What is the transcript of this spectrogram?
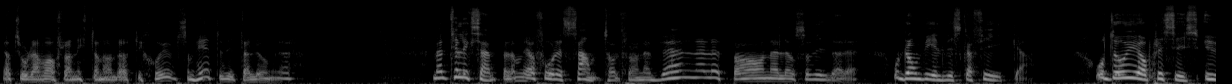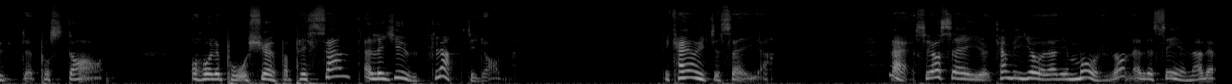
jag tror den var från 1987, som heter Vita Lögner. Men till exempel om jag får ett samtal från en vän eller ett barn eller så vidare och de vill vi ska fika. Och då är jag precis ute på stan och håller på att köpa present eller julklapp till dem. Det kan jag ju inte säga. Nej, så jag säger kan vi göra det imorgon eller senare?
